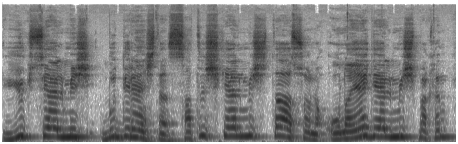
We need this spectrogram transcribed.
yükselmiş. Bu dirençten satış gelmiş. Daha sonra onaya gelmiş. Bakın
